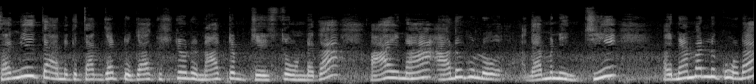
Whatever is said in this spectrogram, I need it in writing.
సంగీతానికి తగ్గట్టుగా కృష్ణుడు నాట్యం చేస్తూ ఉండగా ఆయన అడుగులు గమనించి నెమళ్ళు కూడా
